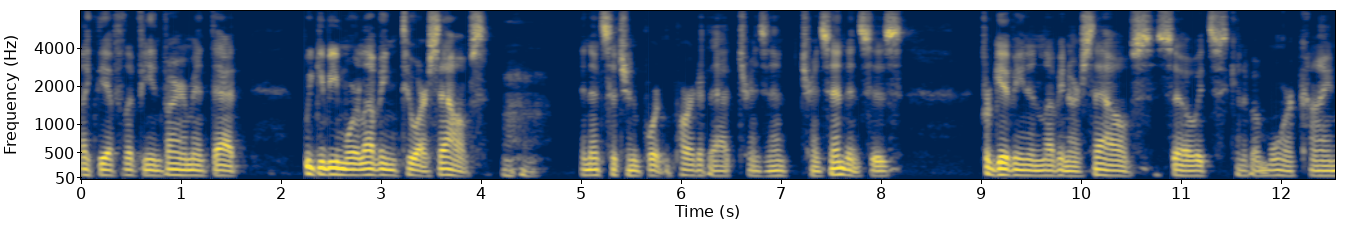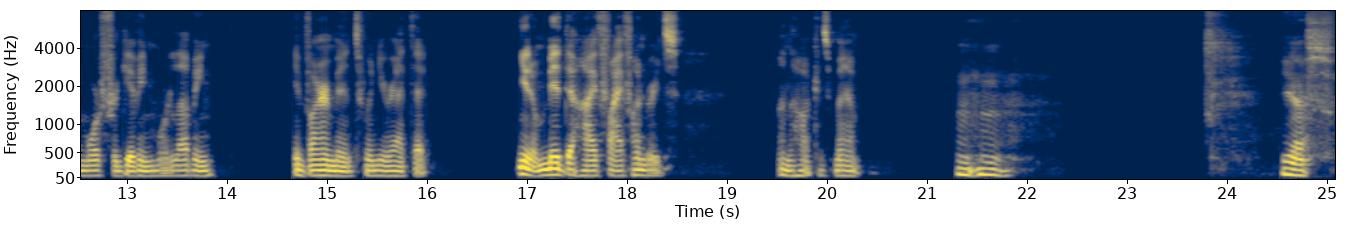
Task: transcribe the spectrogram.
like the FLFE environment, that we can be more loving to ourselves. Mm-hmm and that's such an important part of that transcend- transcendence is forgiving and loving ourselves so it's kind of a more kind more forgiving more loving environment when you're at that you know mid to high 500s on the hawkins map mm-hmm. yes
